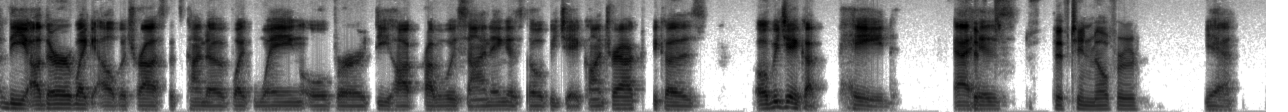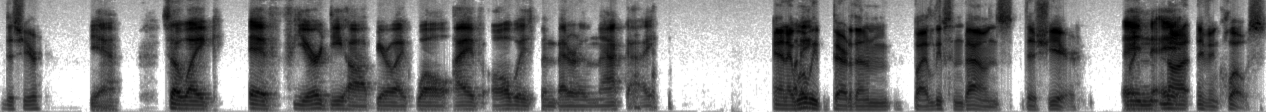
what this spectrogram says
the other like albatross that's kind of like weighing over D Hop probably signing is the OBJ contract because OBJ got paid at his Fifteen mil for yeah, this year. yeah. So like if you're D Hop, you're like, well, I've always been better than that guy. And I Like- will be better than him by leaps and bounds this year. Like, And it- not even close.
